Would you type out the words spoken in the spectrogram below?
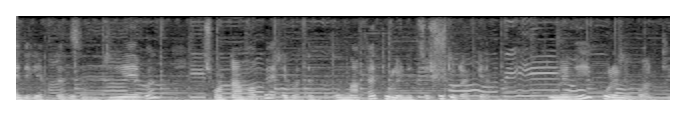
এদিকে একটা দিলাম। দিয়ে এবার ছটা হবে, এবার দেখো, ওই মাথায় তুলে নিচ্ছি সুতোটাকে তুলে নিয়ে করে নেব আর কি।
